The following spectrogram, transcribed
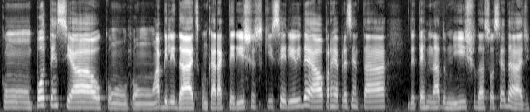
com potencial, com, com habilidades, com características que seria o ideal para representar determinado nicho da sociedade.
